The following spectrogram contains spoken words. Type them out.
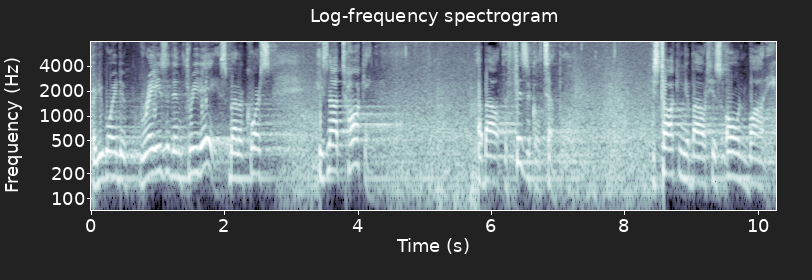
Are you going to raise it in three days? But of course, He's not talking about the physical temple, he's talking about his own body.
